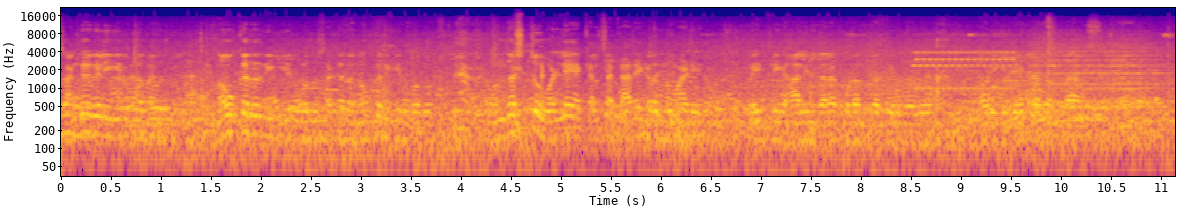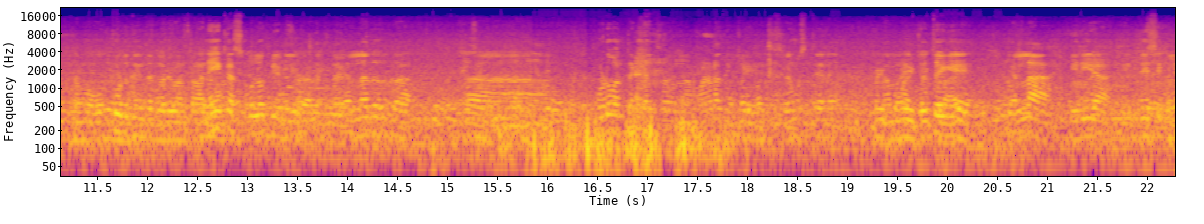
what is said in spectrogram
ಸಂಘಗಳಿಗಿರ್ಬೋದು, ನೌಕರರಿಗಿರ್ಬೋದು, ಸಂಘದ ನೌಕರಿಗಿರ್ಬೋದು, ಒಂದಷ್ಟು ಒಳ್ಳೆಯ ಕೆಲಸ ಕಾರ್ಯಗಳನ್ನು ಮಾಡಿ ರೈತರಿಗೆ ಹಾಲಿನ ದರ ಕೊಡೋಂಥದ್ದು ಇರ್ಬೋದು, ಅವರಿಗೆ ಬೇಕಾದಂಥ ನಮ್ಮ ಒಕ್ಕೂಟದಿಂದ ದೊರೆಯುವಂಥ ಅನೇಕ ಸೌಲಭ್ಯಗಳಿದ್ದಾವೆ. ಎಲ್ಲದರ ಕೊಡುವಂಥ ಕೆಲಸವನ್ನು ಮಾಡೋದಕ್ಕೆ ಶ್ರಮಿಸ್ತೇನೆ. ನಮ್ಮ ಜೊತೆಗೆ ಎಲ್ಲ ಹಿರಿಯ ನಿರ್ದೇಶಕರು,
